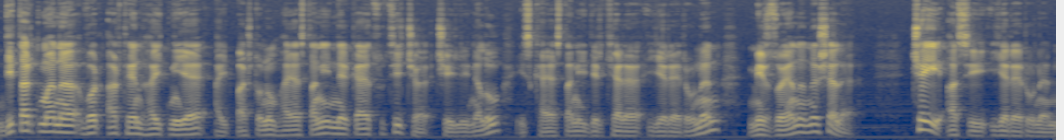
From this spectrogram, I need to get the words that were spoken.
Դիտարկմանը, որ արդեն հայտնի է, այդ պաշտոնում Հայաստանի ներկայացուցիչը չի լինելու, իսկ Հայաստանի դիրքերը երերուն են, Միրզոյանը նշել է. «Չէի ասի երերուն են,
